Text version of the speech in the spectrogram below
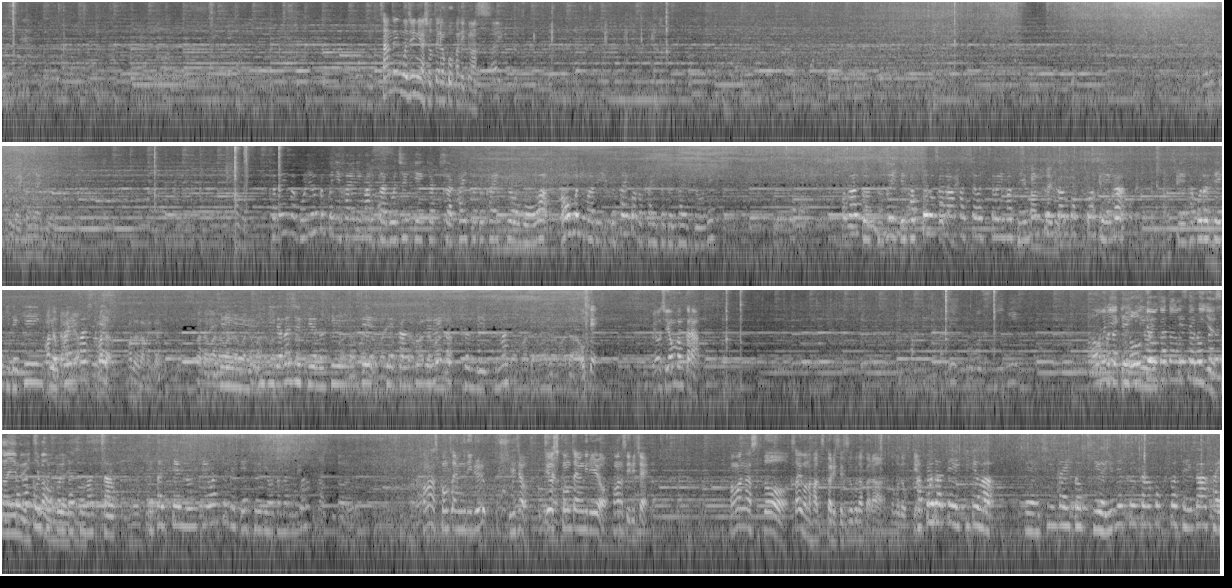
3050人は所定の交換できます、はい五稜郭に入りました。50系客車快速海峡号は青森まで行く最後の快速海峡です。この後続いて札幌から発車をしております。夢空間北斗星が、えー、函館駅で経緯機を変えましてえー、ED79 の経由で青函トンネルへと進んでいきます OK よし4番から青森駅東京型の 1023M1 番をお願いします。江線の運転はすべて終了となります。浜ナスこのタイミングで入れる入れちゃおう。よし、このタイミングで入れよう。浜ナス入れちゃえ。浜ナスと最後の初狩り接続だから、そこで OK。函館駅では、えー、寝台特急夢空間北斗星が入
